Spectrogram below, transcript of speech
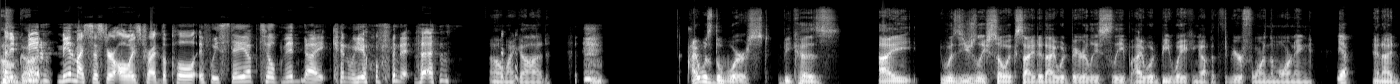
I mean, me and, me and my sister always tried the pull if we stay up till midnight, can we open it then? Oh my god. I was the worst because I was usually so excited I would barely sleep. I would be waking up at three or four in the morning. Yep. And I'd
